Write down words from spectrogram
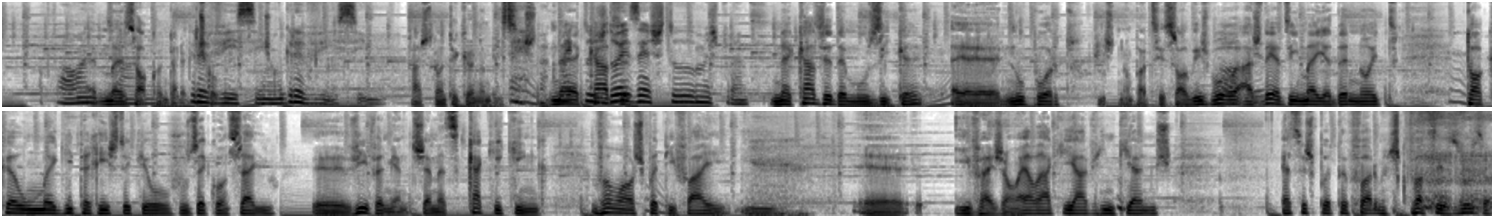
Oh, Mas António, ao contrário, desculpa, Gravíssimo, gravíssimo. Faz de conta que eu não disse É, isto. pá, como é que dos dois és tu, mas pronto. Na Casa da Música, eh, no Porto, isto não pode ser só Lisboa, Óbvio. às 10h30 da noite, toca uma guitarrista que eu vos aconselho eh, vivamente, chama-se Kaki King. Vão ao Spotify e Eh, e vejam, ela aqui há 20 anos, essas plataformas que vocês usam,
